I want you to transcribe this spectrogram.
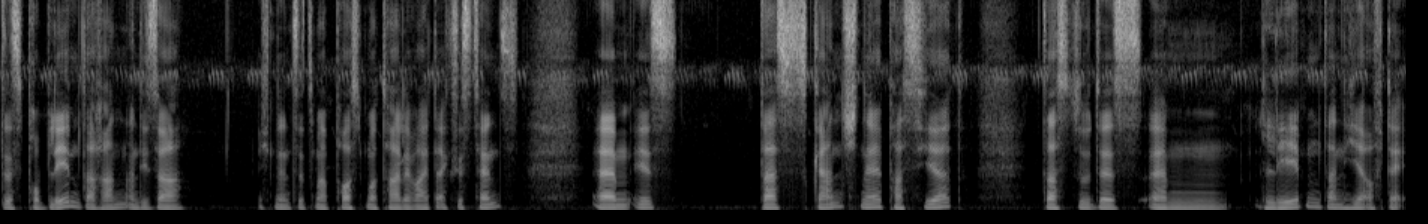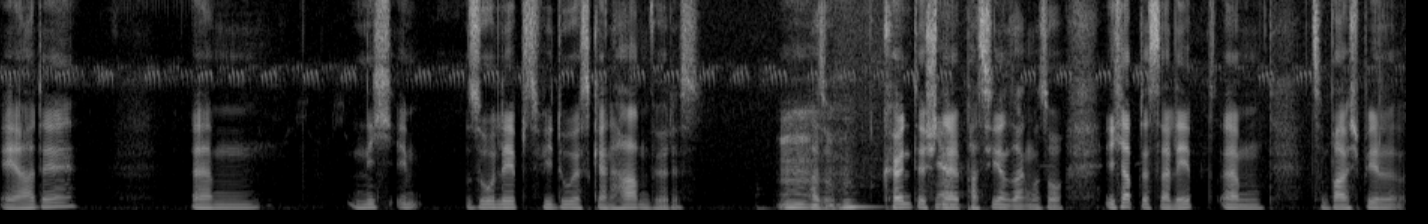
das Problem daran, an dieser, ich nenne es jetzt mal postmortale Weiterexistenz, ähm, ist, dass ganz schnell passiert, dass du das ähm, Leben dann hier auf der Erde ähm, nicht im, so lebst, wie du es gerne haben würdest. Mhm. Also könnte schnell ja. passieren, sagen wir so. Ich habe das erlebt, ähm, zum Beispiel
